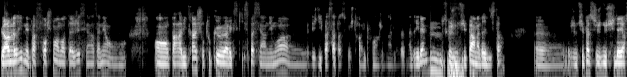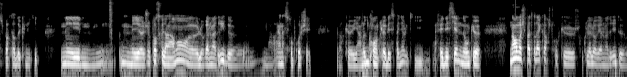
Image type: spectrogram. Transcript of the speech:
Le Real Madrid n'est pas franchement avantagé ces dernières années en, en par l'arbitrage, surtout qu'avec ce qui se passe ces derniers mois, euh, et je dis pas ça parce que je travaille pour un journal madrilène, hmm. parce que je ne suis pas un madridista. Euh, je ne suis pas, je suis d'ailleurs supporter d'aucune équipe, mais, mais je pense que dernièrement, le Real Madrid n'a rien à se reprocher, alors qu'il y a un autre grand club espagnol qui a fait des siennes. Donc, non, moi je suis pas trop d'accord. Je trouve que je trouve que là le Real Madrid euh,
